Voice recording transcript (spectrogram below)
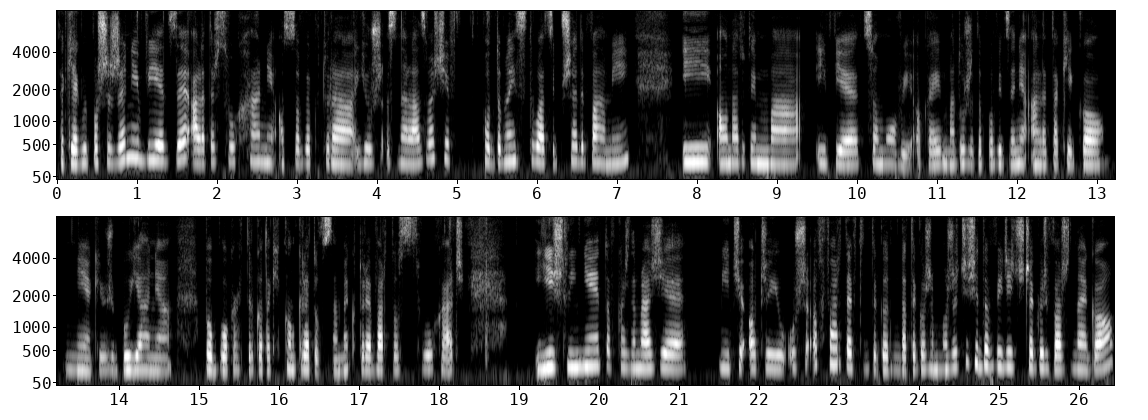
takie jakby poszerzenie wiedzy, ale też słuchanie osoby, która już znalazła się w podobnej sytuacji przed Wami i ona tutaj ma i wie, co mówi, ok? Ma dużo do powiedzenia, ale takiego nie jakiegoś bujania po bokach, tylko takich konkretów samych, które warto słuchać. Jeśli nie, to w każdym razie miejcie oczy i uszy otwarte w tym tygodniu, dlatego że możecie się dowiedzieć czegoś ważnego,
